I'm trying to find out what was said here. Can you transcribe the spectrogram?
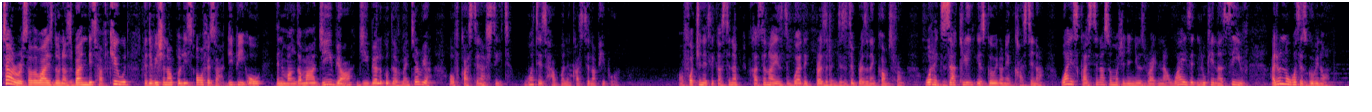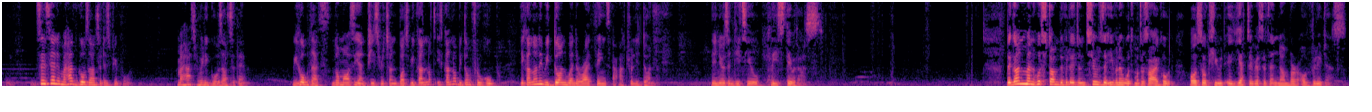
Terrorists, otherwise known as bandits, have killed the divisional police officer, DPO, in Mangama, Jibia, Jibia local government area of Katsina State. What is happening, Katsina people? Unfortunately, Katsina, Katsina is where the president, the sitting president, comes from. What exactly is going on in Katsina? Why is Katsina so much in the news right now? Why is it looking as if I don't know what is going on? Sincerely, my heart goes out to these people. My heart really goes out to them. We hope that normalcy and peace return, but we cannot. It cannot be done through hope. It can only be done when the right things are actually done. The news in detail. Please stay with us. The gunman who stormed the village on Tuesday evening with motorcycle also killed a yet to be certain number of villagers.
